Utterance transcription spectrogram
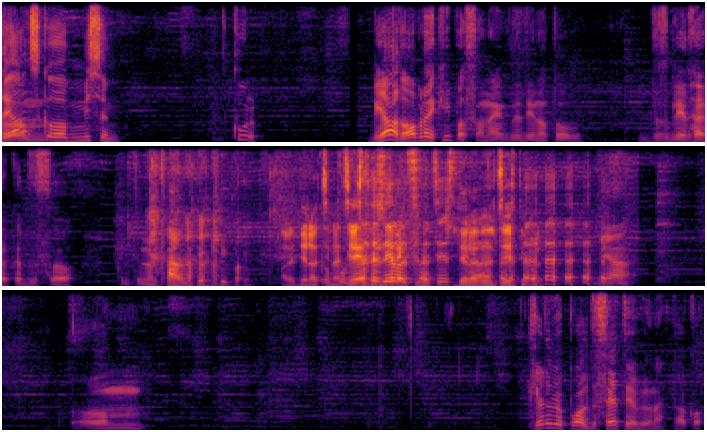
Dejansko mislim, kul. Cool. Ja, dobra ekipa so, ne? glede na to, da zgledajo, kot da so kontinentalna ekipa. Ali delavci na cesti. Delavci na cesti. Delavci ja. na cesti. bolj. Ja. Um, kjer je bil pol, deseti je bil, ne? Tako.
